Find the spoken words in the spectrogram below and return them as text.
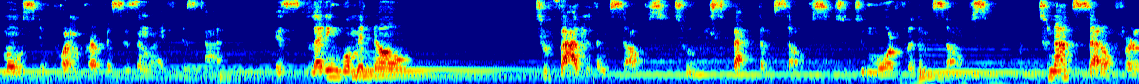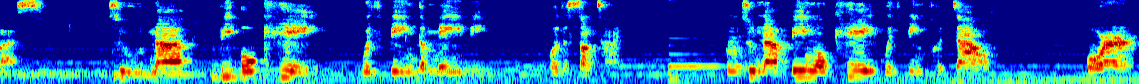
most important purposes in life is that is letting women know to value themselves, to respect themselves, to do more for themselves, to not settle for less, to not be okay with being the maybe or the sometime, mm. to not being okay with being put down or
